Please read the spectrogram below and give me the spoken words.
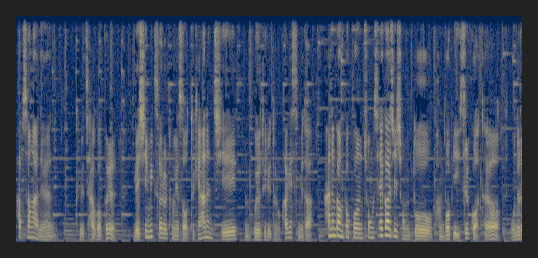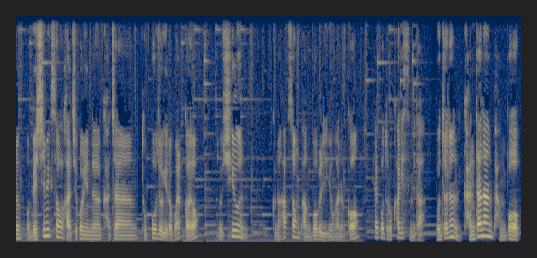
합성하는 그 작업을 메시 믹서를 통해서 어떻게 하는지 보여드리도록 하겠습니다. 하는 방법은 총세 가지 정도 방법이 있을 것 같아요. 오늘은 메시 믹서가 가지고 있는 가장 독보적이라고 할까요? 또 쉬운 그런 합성 방법을 이용하는 거 해보도록 하겠습니다. 먼저는 간단한 방법,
